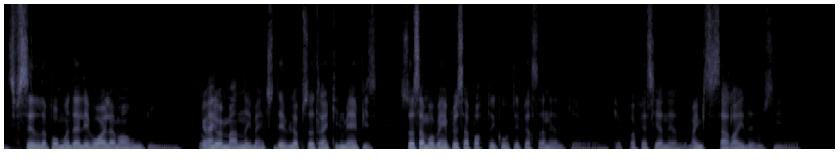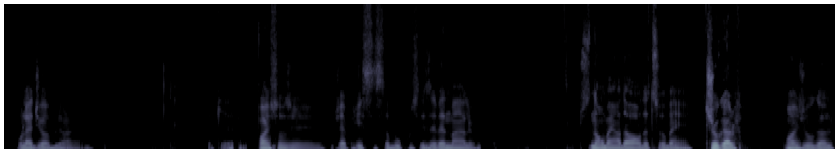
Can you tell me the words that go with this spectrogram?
difficile là, pour moi d'aller voir le monde. Puis là, un moment donné, ben, tu développes ça tranquillement. Puis ça, ça m'a bien plus apporté côté personnel que, que professionnel, même si ça l'aide aussi euh, pour la job. Là, mais- ouais, j'apprécie ça beaucoup, ces événements-là. Sinon, ben, en dehors de ça, ben, tu joues au golf? ouais, je joue au golf.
